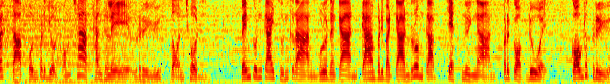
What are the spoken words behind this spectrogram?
รักษาผลประโยชน์ของชาติทางทะเลหรือสอนชน เป็นนกลไกศูนย์กลางบูรณาการการปฏิบัติการร่วมกับ 7 หน่วยงานประกอบด้วย กองทัพเรือ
